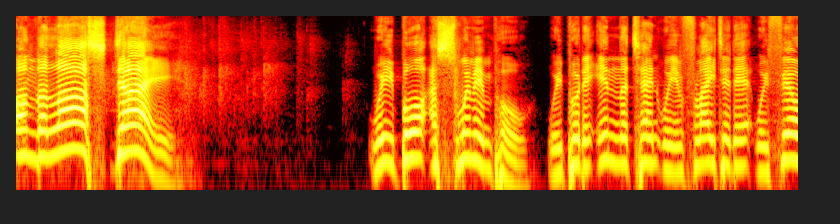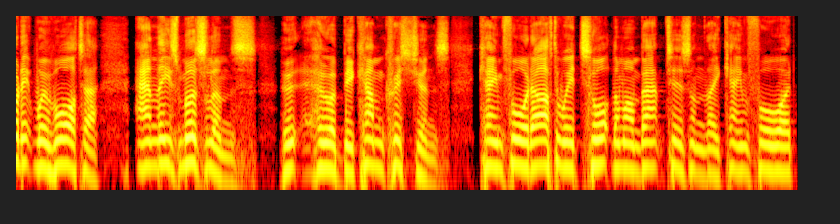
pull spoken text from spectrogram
On the last day, we bought a swimming pool. We put it in the tent, we inflated it, we filled it with water, and these Muslims who, who had become Christians came forward after we'd taught them on baptism. They came forward,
